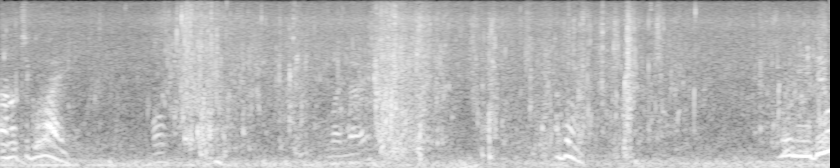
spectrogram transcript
Ano siguro ay? Wala eh. Ano? Ano ni ito?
